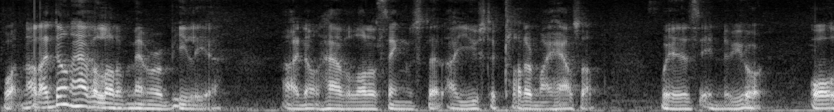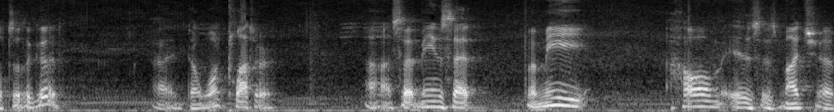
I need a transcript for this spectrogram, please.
whatnot. I don't have a lot of memorabilia. I don't have a lot of things that I used to clutter my house up with in New York. All to the good. I don't want clutter. Uh, so it means that for me, home is as much a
